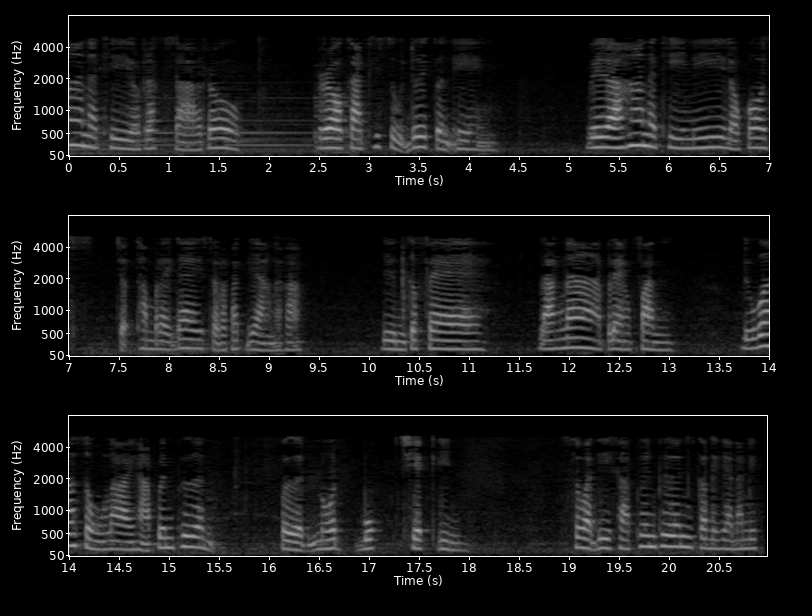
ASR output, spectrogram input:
5 นาทีรักษาโรค รอการพิสูจน์ด้วยตนเอง เวลา 5 นาทีนี้เราก็จะทำอะไรได้สารพัดอย่างนะคะ ดื่มกาแฟ ล้างหน้า แปรงฟัน หรือว่าส่งไลน์หาเพื่อนๆ เปิดโน้ตบุ๊กเช็คอิน สวัสดีค่ะเพื่อนๆกัลยาณมิตร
